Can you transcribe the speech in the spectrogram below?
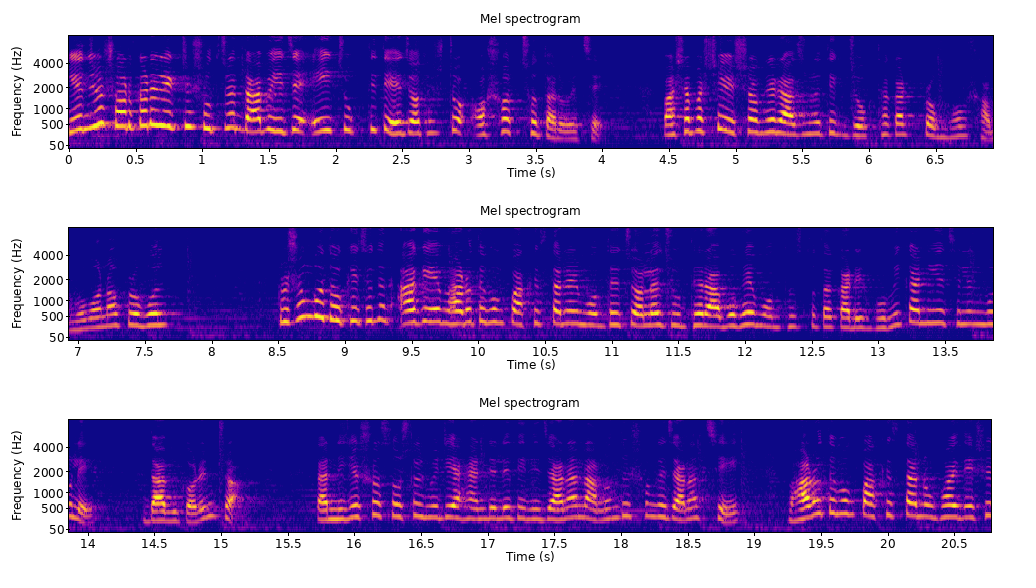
কেন্দ্রীয় সরকারের একটি সূত্রের দাবি যে এই চুক্তিতে যথেষ্ট অস্বচ্ছতা রয়েছে। পাশাপাশি এর সঙ্গে রাজনৈতিক যোগ থাকার সম্ভাবনাও প্রবল। প্রসঙ্গত, কিছুদিন আগে ভারত এবং পাকিস্তানের মধ্যে চলা যুদ্ধের আবহে মধ্যস্থতাকারীর ভূমিকা নিয়েছিলেন বলে দাবি করেন ট্রাম্প। তার নিজস্ব সোশ্যাল মিডিয়া হ্যান্ডেলে তিনি জানান, আনন্দের সঙ্গে জানাচ্ছে, ভারত এবং পাকিস্তান উভয় দেশে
